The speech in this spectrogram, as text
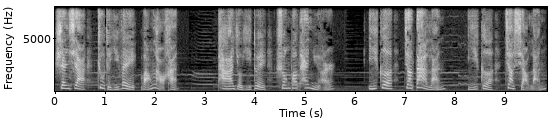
山下住着一位王老汉，他有一对双胞胎女儿，一个叫大兰，一个叫小兰。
